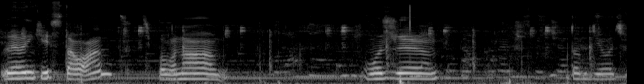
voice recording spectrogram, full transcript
Наверное, есть талант. Типа вона може так делать.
